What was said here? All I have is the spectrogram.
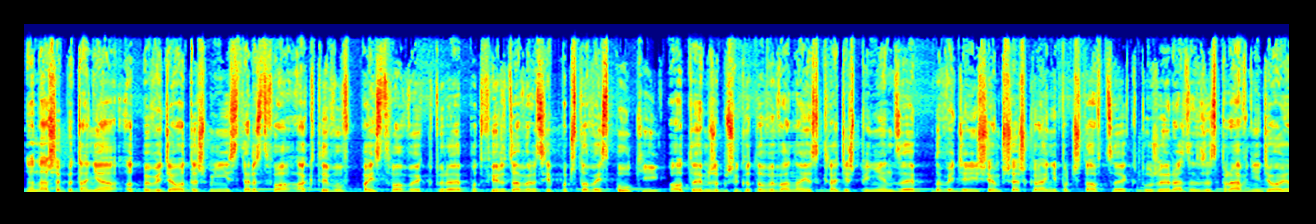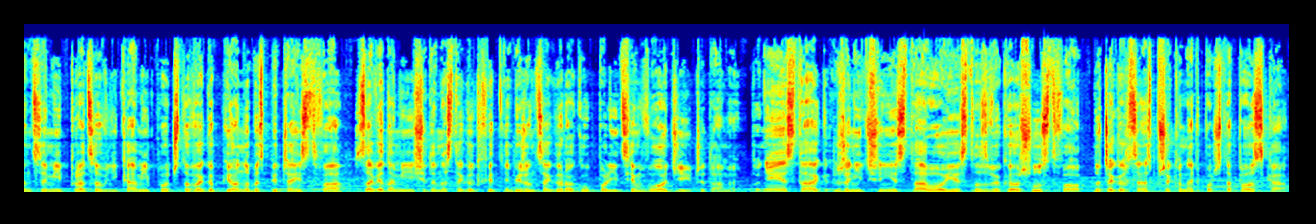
Na nasze pytania odpowiedziało też Ministerstwo Aktywów Państwowych, które potwierdza wersję pocztowej spółki. O tym, że przygotowywana jest kradzież pieniędzy, dowiedzieli się przeszkoleni pocztowcy, którzy razem ze sprawnie działającymi pracownikami Pocztowego Pionu Bezpieczeństwa zawiadomili 17 kwietnia bieżącego roku policję w Łodzi, czytamy. To nie jest tak, że nic się nie stało jest to zwykłe oszustwo, do czego chce nas przekonać Poczta Polska.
